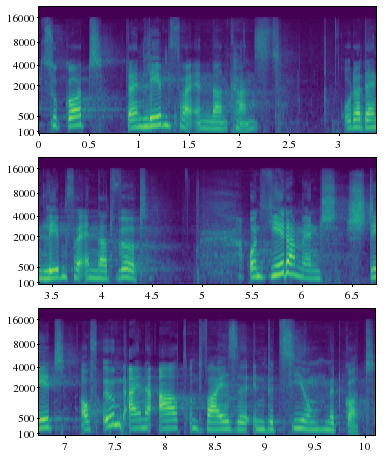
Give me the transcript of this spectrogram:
zu Gott dein Leben verändern kannst oder dein Leben verändert wird. Und jeder Mensch steht auf irgendeine Art und Weise in Beziehung mit Gott.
